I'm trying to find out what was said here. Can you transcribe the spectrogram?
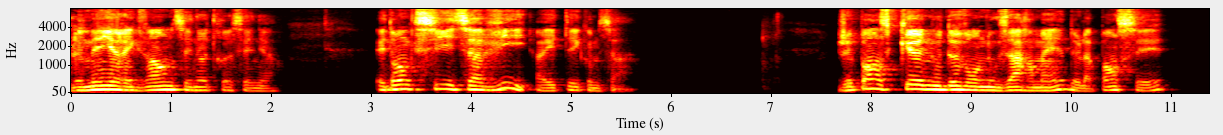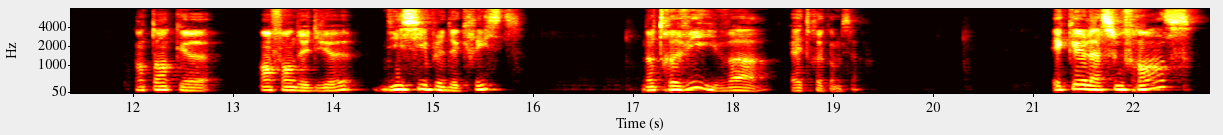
le meilleur exemple, c'est notre Seigneur. Et donc, si sa vie a été comme ça, je pense que nous devons nous armer de la pensée qu'en tant que enfant de Dieu, disciple de Christ, notre vie va être comme ça. Et que la souffrance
